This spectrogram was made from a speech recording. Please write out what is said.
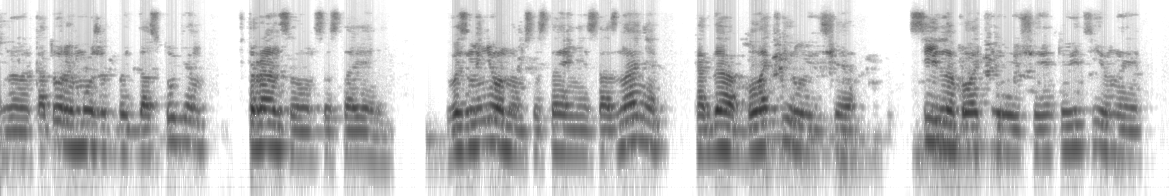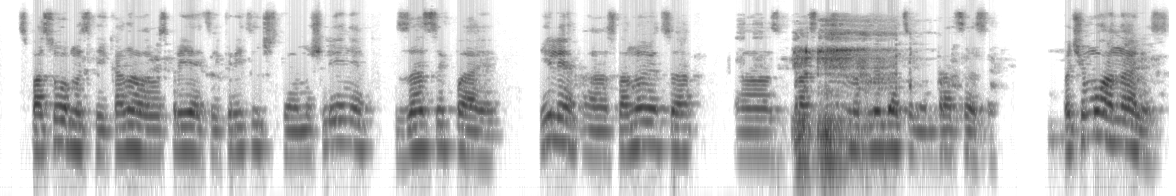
э, который может быть доступен в трансовом состоянии, в измененном состоянии сознания, когда блокирующие, сильно блокирующие интуитивные способности и каналы восприятия критическое мышление засыпает или э, становится э, простым наблюдателем процесса. Почему анализ?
